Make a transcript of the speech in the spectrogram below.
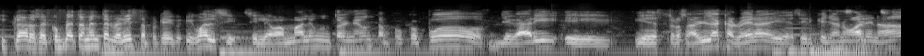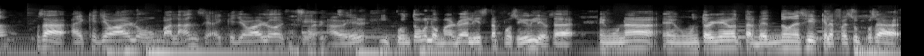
Y claro, ser completamente realista, porque igual si, si le va mal en un torneo, tampoco puedo llegar y, y, y destrozar la carrera y decir que ya no Exacto. vale nada. O sea, hay que llevarlo a un balance, hay que llevarlo a, que, a, ver y punto lo más realista posible. O sea, en, una, en un torneo tal vez no decir que le fue su, o sea,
